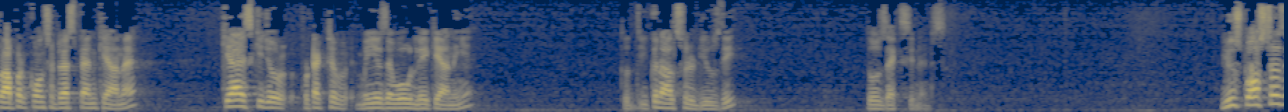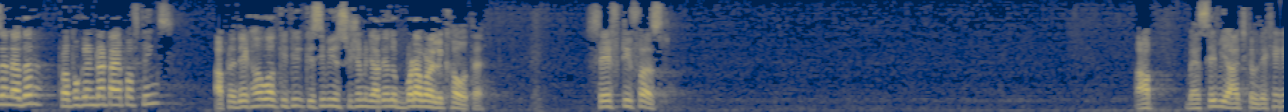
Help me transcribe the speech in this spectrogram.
پراپر کون سا ڈریس پہن کے آنا ہے کیا اس کی جو پروٹیکٹو میئرز ہے وہ لے کے آنی ہے تو you can also reduce the those accidents posters and other propaganda type of things آپ نے دیکھا ہوگا کسی بھی انسٹیٹیوشن میں جاتے ہیں تو بڑا بڑا لکھا ہوتا ہے سیفٹی فرسٹ آپ ویسے بھی آج کل دیکھیں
